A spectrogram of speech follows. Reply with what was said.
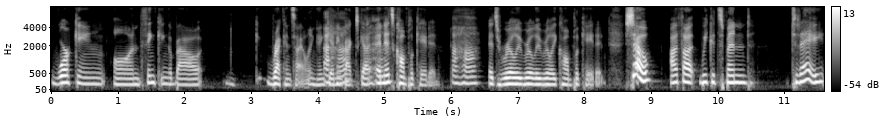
working on thinking about reconciling and getting back together. And it's complicated. Uh-huh. It's really, really, really complicated. So I thought we could spend today.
